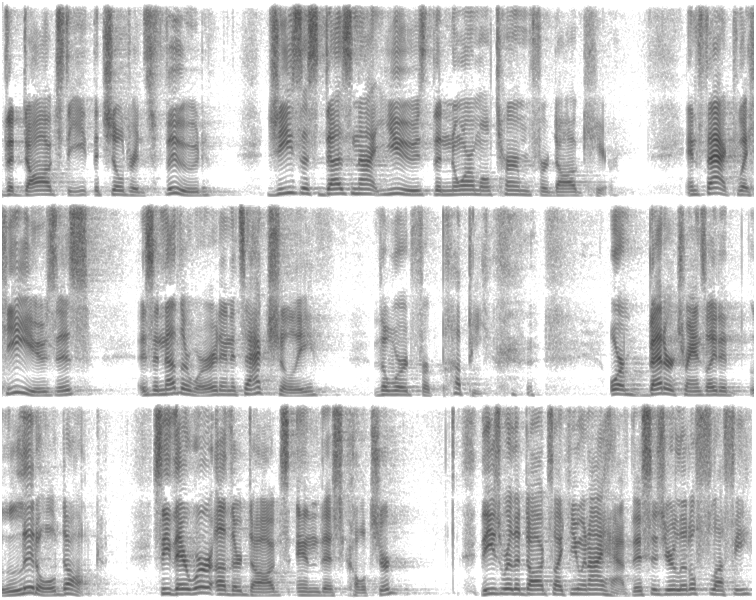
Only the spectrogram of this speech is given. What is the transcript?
the dogs to eat the children's food, Jesus does not use the normal term for dog here. In fact, what he uses is another word, and it's actually the word for puppy. or better translated, little dog. See, there were other dogs in this culture. These were the dogs like you and I have. This is your little fluffy.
